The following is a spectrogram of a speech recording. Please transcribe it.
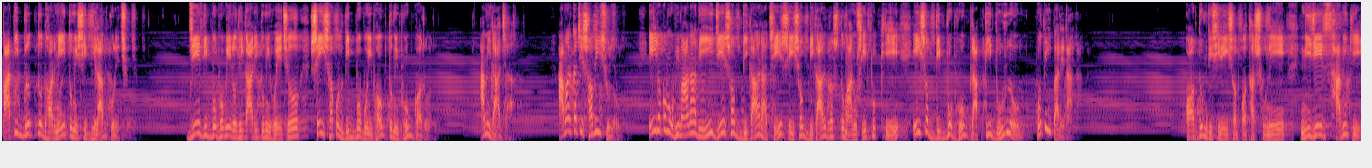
পাতিব্রত্য ধর্মে তুমি সিদ্ধি লাভ করেছ। যে দিব্য ভোগের অধিকারী তুমি হয়েছ, সেই সকল দিব্য বৈভব তুমি ভোগ করো। আমি রাজা। আমার কাছে সবই সুলভ। এই রকম অভিমানাদি যে সব বিকার আছে, সেই সব বিকারগ্রস্ত মানুষের পক্ষে এই সব দিব্য ভোগ প্রাপ্তি দুর্লভ হতেই পারে না। কর্দম ঋষির এই সব কথা শুনে নিজের স্বামীকে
